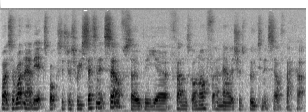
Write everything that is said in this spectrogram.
Right, so right now the Xbox is just resetting itself, so the uh, fan's gone off and now it's just booting itself back up.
